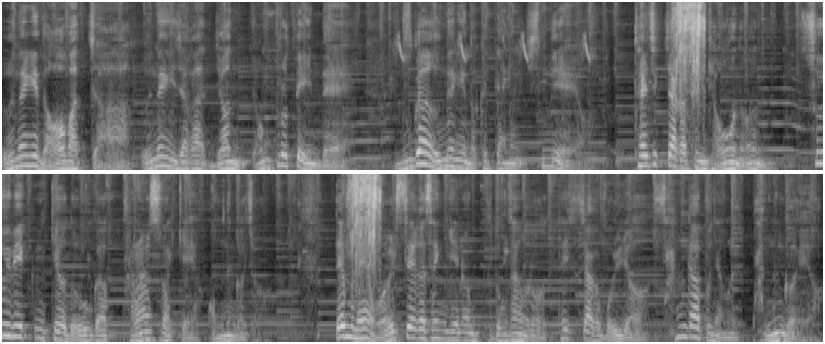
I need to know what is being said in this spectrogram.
은행에 넣어봤자 은행 이자가 연 0%대인데 누가 은행에 넣겠다는 심리예요. 퇴직자 같은 경우는 수입이 끊겨 노후가 불안할 수밖에 없는 거죠. 때문에 월세가 생기는 부동산으로 퇴직자가 몰려 상가 분양을 받는 거예요.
